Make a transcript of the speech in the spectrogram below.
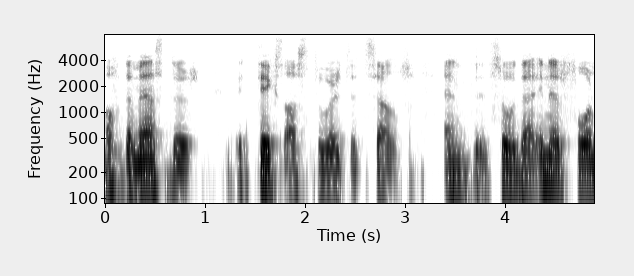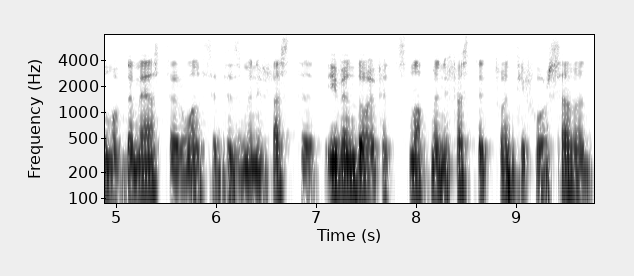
of the Master, it takes us towards itself. And so the inner form of the Master, once it is manifested, even though if it's not manifested 24 7,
